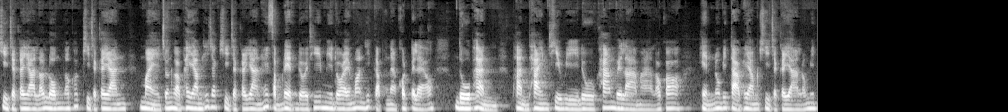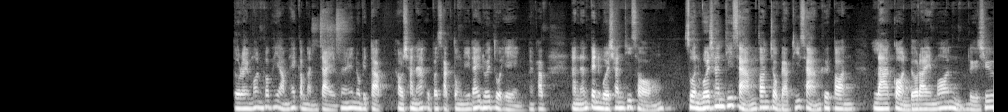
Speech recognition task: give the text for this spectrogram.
ขี่จักรยานแล้วล้ม แล้วก็ขี่จักรยานใหม่จนกว่าพยายามที่จะขี่จักรยานให้สำเร็จ โดยที่มีโดราเอมอนที่กลับอนาคตไปแล้ว ดูผ่านผ่าน Time TV ดูข้ามเวลามา แล้วก็ เห็นโนบิตะพยายามขี่จักรยานแล้วมีโดราเอมอนก็พยายามให้กำลังใจเพื่อให้โนบิตะเอาชนะอุปสรรคตรงนี้ได้ด้วยตัวเองนะครับ อันนั้นเป็นเวอร์ชันที่ 2 ส่วนเวอร์ชันที่ 3 ตอนจบแบบที่ 3 คือตอนลาก่อนโดราเอมอน หรือชื่อ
